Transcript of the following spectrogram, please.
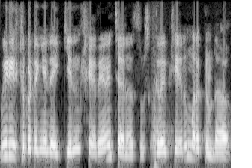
വീഡിയോ ഇഷ്ടപ്പെട്ടെങ്കിൽ ലൈക്ക് ചെയ്യാനും ഷെയർ ചെയ്യാനും ചാനൽ സബ്സ്ക്രൈബ് ചെയ്യാനും മറക്കണ്ടാവും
